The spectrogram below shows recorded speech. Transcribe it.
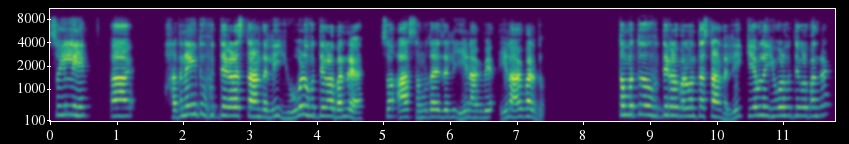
ಸೊ ಇಲ್ಲಿ, ಆ, ಹದಿನೈದು ಹುದ್ದೆಗಳ ಸ್ಥಾನದಲ್ಲಿ ಏಳು ಹುದ್ದೆಗಳು ಬಂದ್ರೆ ಸೊ ಆ ಸಮುದಾಯದಲ್ಲಿ ಏನಾಗಬೇ, ಏನಾಗಬಾರದು. ಹತ್ತೊಂಬತ್ತು ಹುದ್ದೆಗಳು ಬರುವಂತ ಸ್ಥಾನದಲ್ಲಿ ಕೇವಲ ಏಳು ಹುದ್ದೆಗಳು ಬಂದ್ರೆ,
